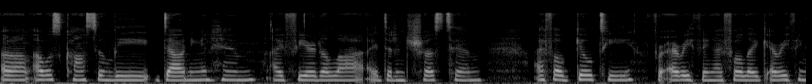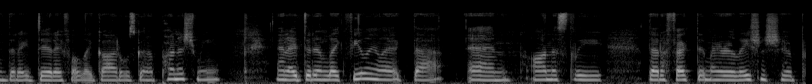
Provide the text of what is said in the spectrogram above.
Um, I was constantly doubting in Him. I feared a lot. I didn't trust Him. I felt guilty for everything. I felt like everything that I did, I felt like God was going to punish me. And I didn't like feeling like that. And honestly, that affected my relationship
